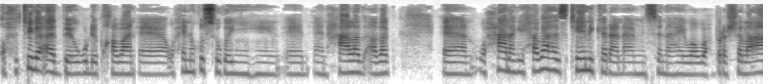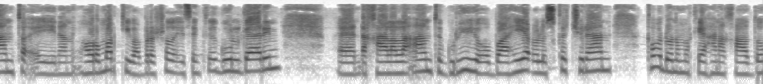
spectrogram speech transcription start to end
qaxootiga aad bay ugu dhib qabaan waxayna ku sugan yihiin xaalad adag. Waxaana xabahaas keeni karaan aaminsanahay waa waxbarasho la'aanta aynan horumarkii waxbarashada aysan ka guulgaarin. Dhaqaalo la'aanta guryihii oo baahiyo culus ka jiraan. Gabadhuna markay hana qaado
